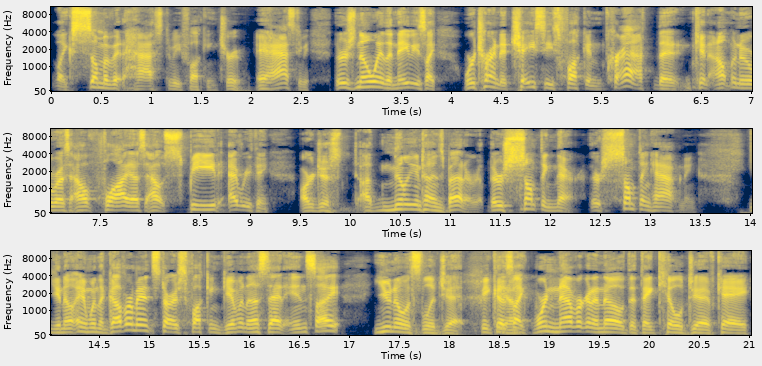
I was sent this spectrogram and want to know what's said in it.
Like some of it has to be fucking true. It has to be. There's no way the Navy's like, we're trying to chase these fucking craft that can outmaneuver us, outfly us, outspeed everything are just a million times better. There's something there. There's something happening. You know, and when the government starts fucking giving us that insight, you know it's legit because Yeah. like we're never gonna know that they killed JFK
